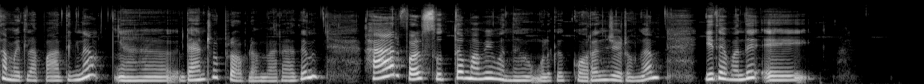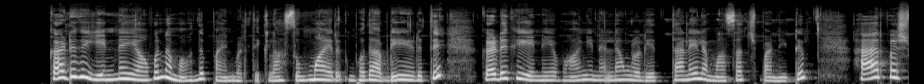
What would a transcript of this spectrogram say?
சமயத்தில் பார்த்தீங்கன்னா டேண்ட்ரூ ப்ராப்ளம் வராது. ஹேர் ஃபால் சுத்தமாகவே வந்து உங்களுக்கு குறைஞ்சிடுங்க. இதை வந்து கடுகு எண்ணெயாகவும் நம்ம வந்து பயன்படுத்திக்கலாம். சும்மா இருக்கும்போது அப்படியே எடுத்து கடுகு எண்ணெயை வாங்கி நல்லா உங்களுடைய தலையில் மசாஜ் பண்ணிவிட்டு ஹேர் வாஷ்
